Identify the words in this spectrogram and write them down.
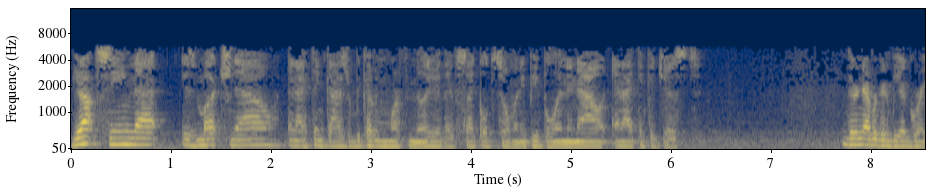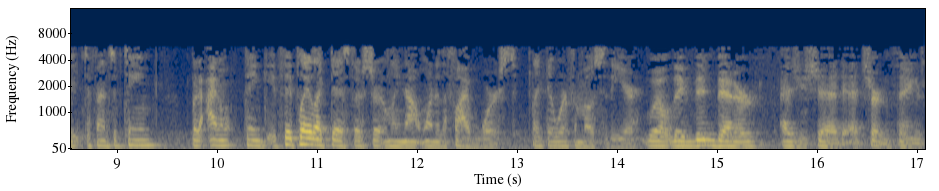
You're not seeing that as much now, and I think guys are becoming more familiar. They've cycled so many people in and out, and I think it just they're never going to be a great defensive team. But I don't think if they play like this, they're certainly not one of the five worst like they were for most of the year. Well, they've been better, as you said, at certain things.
